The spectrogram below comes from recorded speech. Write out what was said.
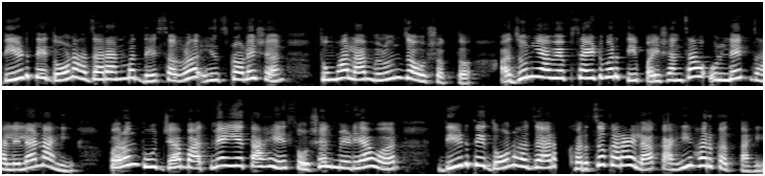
दीड ते दोन हजारांमध्ये सगळं इन्स्टॉलेशन तुम्हाला मिळून जाऊ शकतं. अजून या वेबसाईटवरती पैशांचा उल्लेख झालेला नाही. परंतु ज्या बातम्या येत आहे सोशल मीडियावर दीड ते दोन हजार खर्च करायला काही हरकत नाही.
